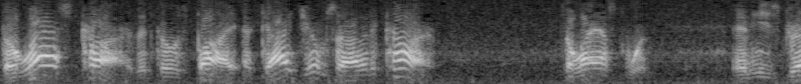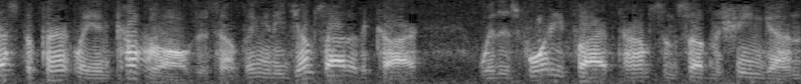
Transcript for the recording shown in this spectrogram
the last car that goes by, a guy jumps out of the car. The last one, and he's dressed apparently in coveralls or something, and he jumps out of the car with his 45 Thompson submachine gun,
